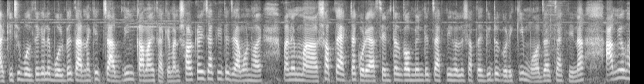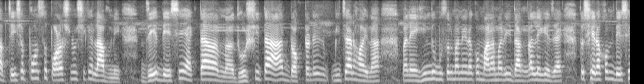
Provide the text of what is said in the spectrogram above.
আর কিছু বলতে গেলে বলবে, তার নাকি চার দিন কামায় থাকে। মানে সরকারি চাকরিতে যেমন হয় মানে সপ্তাহে একটা করে, আর সেন্ট্রাল গভর্নমেন্টের চাকরি হলে সপ্তাহে দুটো করে, কি মজার চাকরি না? আমিও ভাবছি, এইসব সমস্ত পড়াশুনো শিখে লাভ নেই। যে দেশে একটা ধর্ষিতা ডক্টরের বিচার হয় না মানে হিন্দু মুসলমানের এরকম মারামারি দাঙ্গা লেগে যায়, তো সেরকম দেশে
